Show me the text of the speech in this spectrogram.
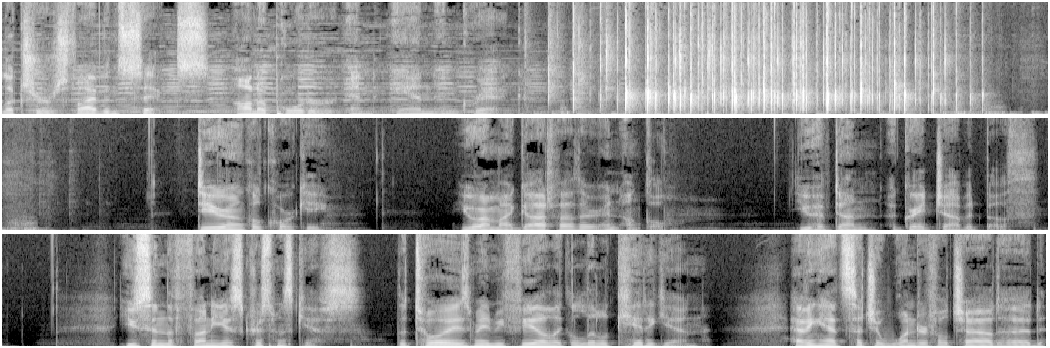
Lectures 5 and 6, Anna Porter and Anne and Greg. Dear Uncle Corky, you are my godfather and uncle. You have done a great job at both. You send the funniest Christmas gifts. The toys made me feel like a little kid again. Having had such a wonderful childhood,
